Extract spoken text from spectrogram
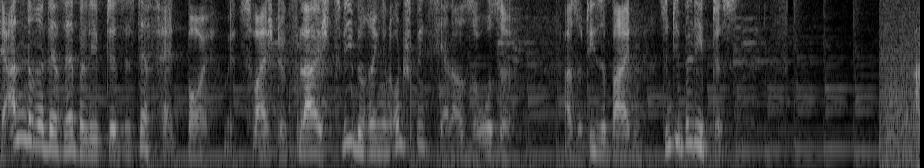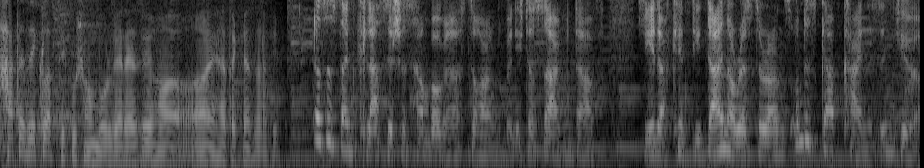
Der andere, der sehr beliebt ist, ist der Fat Boy mit zwei Stück Fleisch, Zwiebelringen und spezieller Soße. Also diese beiden sind die beliebtesten. Das ist ein klassisches Hamburger Restaurant, wenn ich das sagen darf. Jeder kennt die Diner-Restaurants und es gab keines in Jör.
